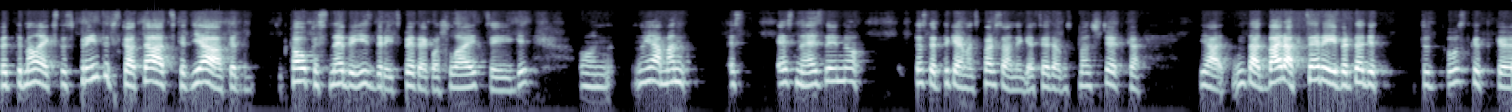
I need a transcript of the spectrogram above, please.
Bet man liekas, tas princips kā tāds, ka, jā, ka kaut kas nebija izdarīts pietiekoši laicīgi. Un, nu, jā, man, es, es nezinu, tas ir tikai mans personīgais viedoklis. Man šķiet, ka jā, nu, tāda vairāk cerība ir tad, ja tu uzskati, ka,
